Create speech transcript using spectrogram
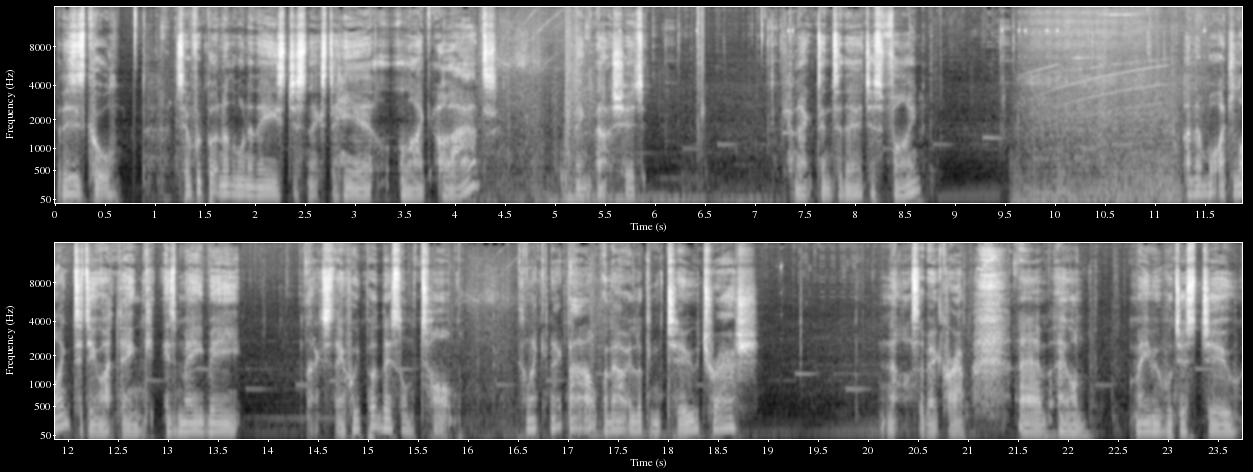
But this is cool. So if we put another one of these just next to here like that, I think that should connect into there just fine. And then what I'd like to do, I think, is maybe, actually, if we put this on top, can I connect that up without it looking too trash? No, that's a bit crap. Um, hang on. Maybe we'll just do...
